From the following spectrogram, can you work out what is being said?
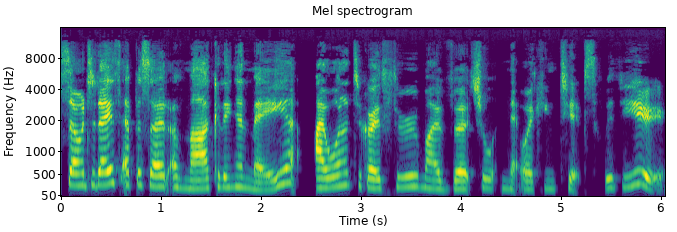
So, in today's episode of Marketing and Me, I wanted to go through my virtual networking tips with you.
